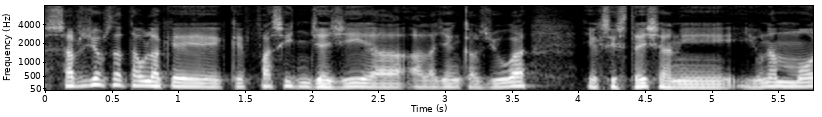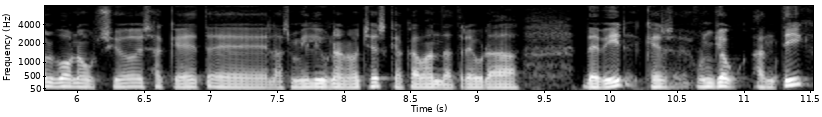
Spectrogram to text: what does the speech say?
saps jocs de taula que, que facin llegir a, a la gent que els juga? I existeixen. I, i una molt bona opció és aquest eh, Les mil i una noches que acaben de treure de Vir, que és un joc antic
